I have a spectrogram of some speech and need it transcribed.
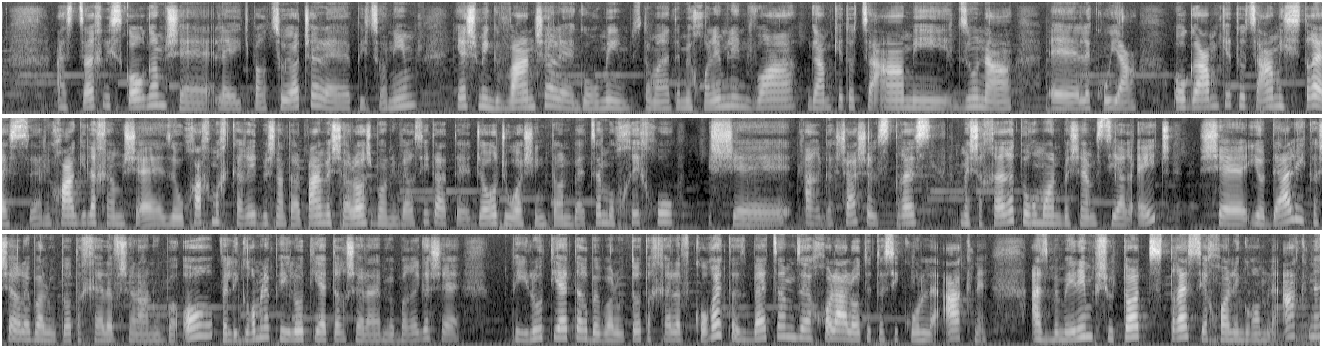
אז צריך לזכור גם שלהתפרצויות של פיצונים יש מגוון של גורמים. זאת אומרת, הם יכולים לנבוע גם כתוצאה מתזונה אה, לקויה. או גם כתוצאה מסטרס. אני יכולה להגיד לכם שזה הוכח מחקרית בשנת 2003 באוניברסיטת אה, ג'ורג' וושינגטון, בעצם הוכיחו שהרגשה של סטרס משחררת הורמון בשם CRH, שיודע להיקשר לבלוטות החלב שלנו בעור ולגרום לפעילות יתר שלהם, וברגע שפעילות יתר בבלוטות החלב קורית, אז בעצם זה יכול להעלות את הסיכון לאקנה. אז במילים פשוטות, סטרס יכול לגרום לאקנה.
